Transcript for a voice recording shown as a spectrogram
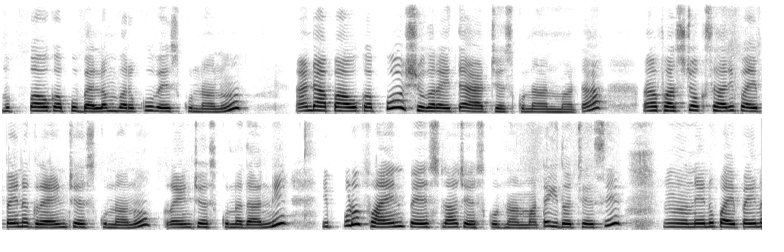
ముప్పావు కప్పు బెల్లం వరకు వేసుకున్నాను. అండ్ ఆ పావు కప్పు షుగర్ అయితే యాడ్ చేసుకున్నాను అనమాట ఫస్ట్ ఒకసారి పై పైన గ్రైండ్ చేసుకున్నాను. గ్రైండ్ చేసుకున్న దాన్ని ఇప్పుడు ఫైన్ పేస్ట్లా చేసుకుంటున్నాను అనమాట ఇది వచ్చేసి నేను పై పైన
